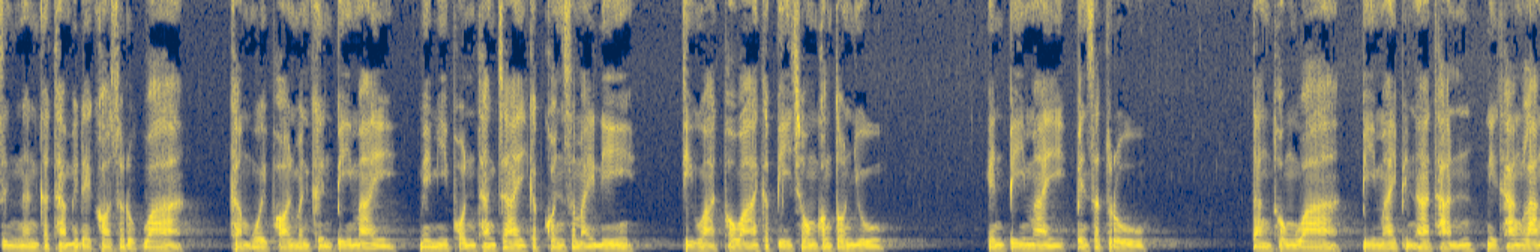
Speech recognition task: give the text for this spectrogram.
ซึ่งนั่นก็ทำให้ได้ข้อสรุปว่า คำอวยพรมันขึ้นปีใหม่ ไม่มีผลทางใจกับคนสมัยนี้ ที่หวาดผวากับปีชงของตนอยู่ เห็นปีใหม่เป็นศัตรู ตั้งธงว่าปีใหม่เป็นอาถรรพ์ในทางลาง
